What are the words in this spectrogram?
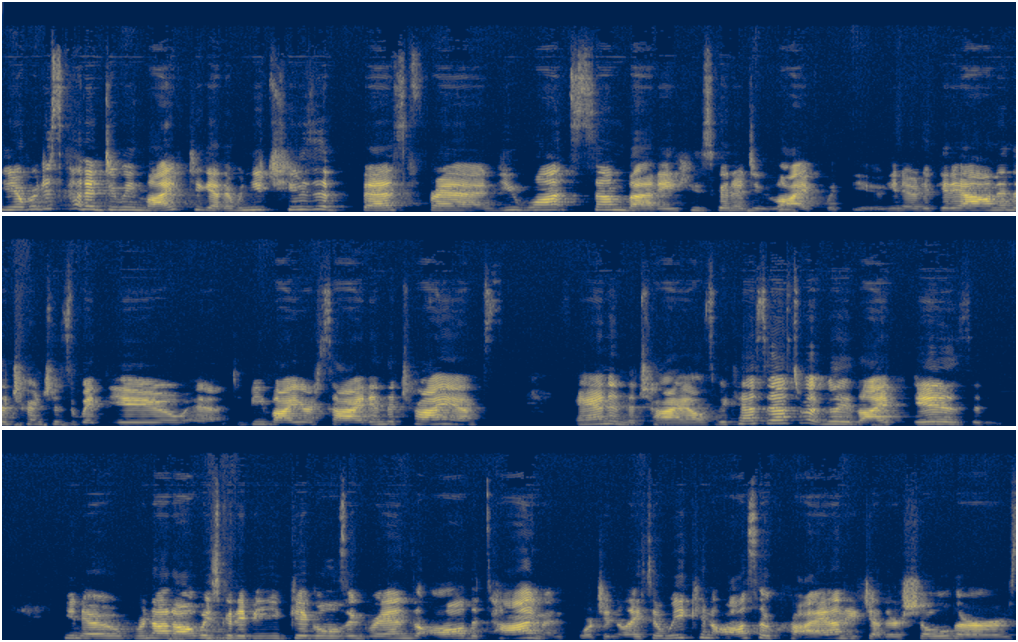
you know, we're just kind of doing life together. When you choose a best friend, you want somebody who's going to do mm-hmm. life with you. You know, to get out in the trenches with you and to be by your side in the triumphs and in the trials because that's what really life is. And, you know, we're not always going to be giggles and grins all the time, unfortunately. So we can also cry on each other's shoulders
